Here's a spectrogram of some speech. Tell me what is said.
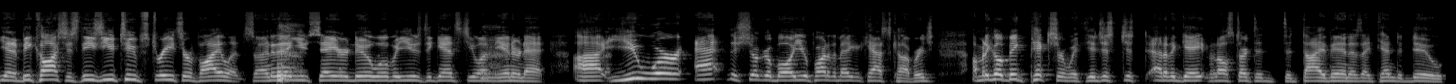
Yeah, be cautious. These YouTube streets are violent. So anything you say or do will be used against you on the internet. Uh, you were at the Sugar Bowl. You were part of the MegaCast coverage. I'm going to go big picture with you, just just out of the gate, and I'll start to, to dive in as I tend to do.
